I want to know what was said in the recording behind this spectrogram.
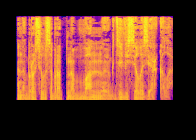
Она бросилась обратно в ванную, где висело зеркало.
